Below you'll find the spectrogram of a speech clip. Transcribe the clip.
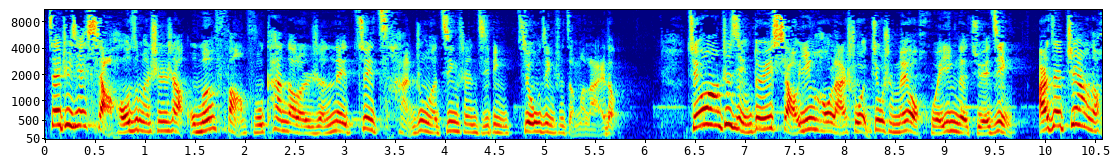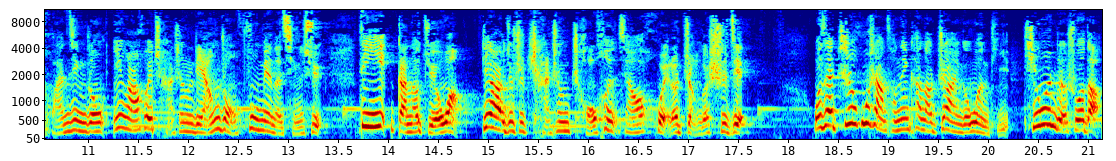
在这些小猴子们身上，我们仿佛看到了人类最惨重的精神疾病究竟是怎么来的。绝望之井对于小婴猴来说，就是没有回应的绝境。而在这样的环境中，婴儿会产生两种负面的情绪：第一，感到绝望；第二，就是产生仇恨，想要毁了整个世界。我在知乎上曾经看到这样一个问题，提问者说道：“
